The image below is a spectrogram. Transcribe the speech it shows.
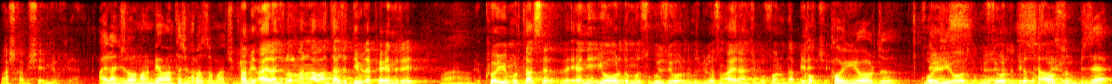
başka bir şeyim yok yani. Ayrancılı olmanın bir avantajı var o zaman çünkü. Tabii ayrancılı olmanın avantajı divle peyniri, Aha. köy yumurtası ve en iyi yoğurdumuz, kuzu yoğurdumuz. Biliyorsun ayrancı bu konuda birinci. Ko- koyun yoğurdu. Koyun nefis. yoğurdu, kuzu Ee, yoğurdu diyoruz da Sağ olsun yoğurdu. bize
